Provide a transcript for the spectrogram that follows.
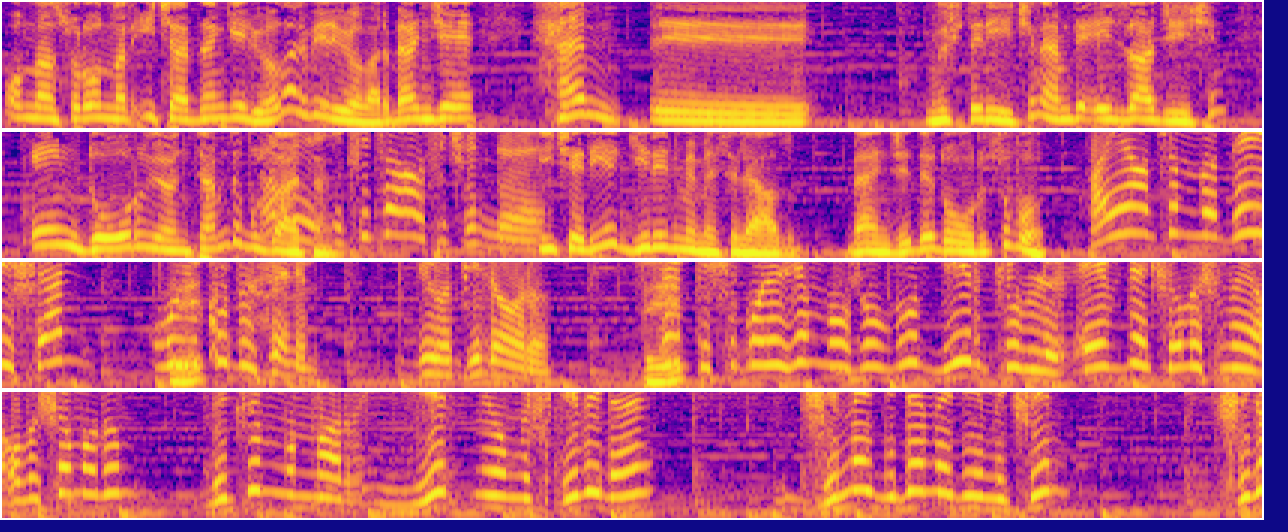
Ondan sonra onlar içeriden geliyorlar veriyorlar. Bence hem e, müşteri için hem de eczacı için en doğru yöntem de bu zaten. Abi iki taraf için de. İçeriye girilmemesi lazım. Bence de doğrusu bu. Hayatımda değişen uyku düzenim diyor Dilara. Evet. Ve psikolojim bozuldu. Bir türlü evde çalışmaya alışamadım. Bütün bunlar yetmiyormuş gibi de cime gidemediğim için kilo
